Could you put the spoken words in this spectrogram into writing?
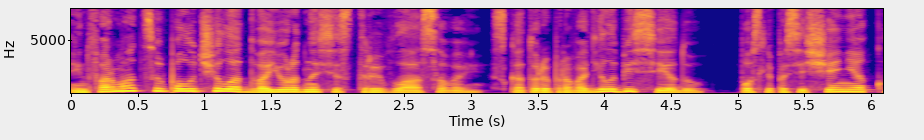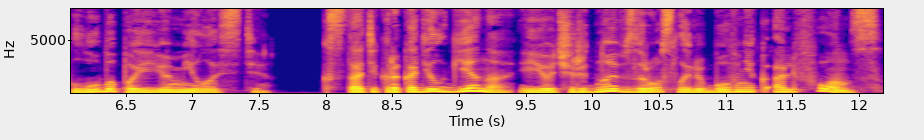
Информацию получила от двоюродной сестры Власовой, с которой проводила беседу, после посещения клуба по ее милости. Кстати, крокодил Гена – ее очередной взрослый любовник Альфонс.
